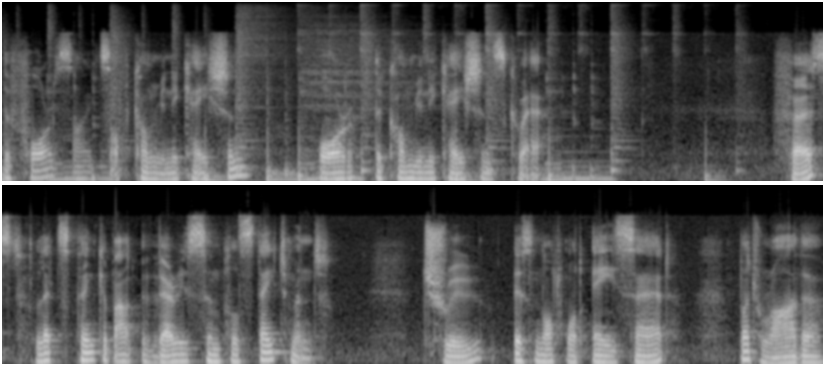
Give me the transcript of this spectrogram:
the four sides of communication or the communication square. First, let's think about a very simple statement. True is not what A said, but rather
